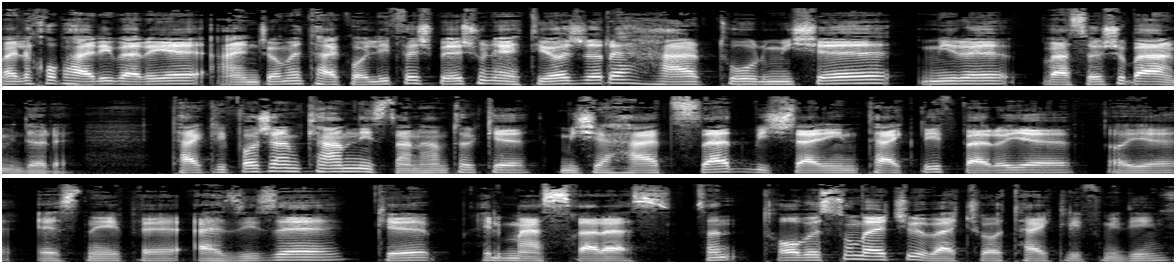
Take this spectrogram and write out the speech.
ولی خب هری برای انجام تکالیفش بهشون احتیاج داره. هر طور میشه میره وسایلشو برمیداره تکلیفاش هم کم نیستن همطور که میشه حد زد بیشترین تکلیف برای آیه اسنیپ عزیزه که خیلی مسخره است. مثلا تابستون برای چی به بچه ها تکلیف میدین؟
